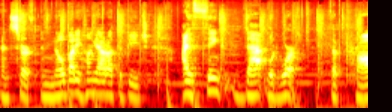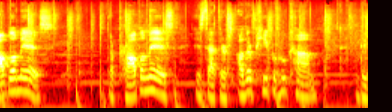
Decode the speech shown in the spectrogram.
and surfed and nobody hung out at the beach, I think that would work. The problem is, the problem is, is that there's other people who come and they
